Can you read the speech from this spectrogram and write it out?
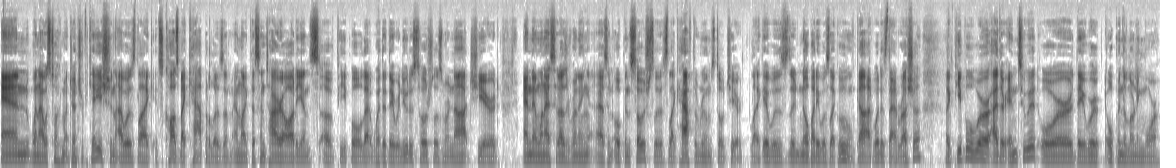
and when i was talking about gentrification i was like it's caused by capitalism and like this entire audience of people that whether they were new to socialism or not cheered. And then when i said i was running as an open socialist like half the room still cheered. Like it was nobody was like oh god what is that russia? Like people were either into it or they were open to learning more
